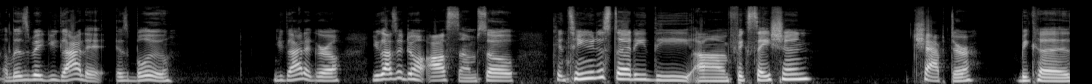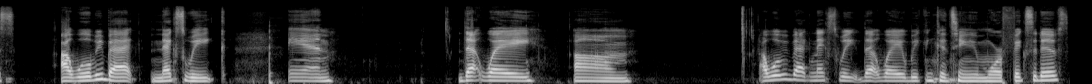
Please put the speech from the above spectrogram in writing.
Elizabeth, you got it. It's blue. You got it, girl. You guys are doing awesome. So continue to study the um, fixation chapter because I will be back next week and that way um I will be back next week. That way we can continue more fixatives.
